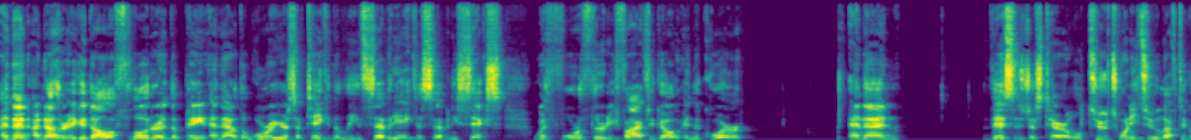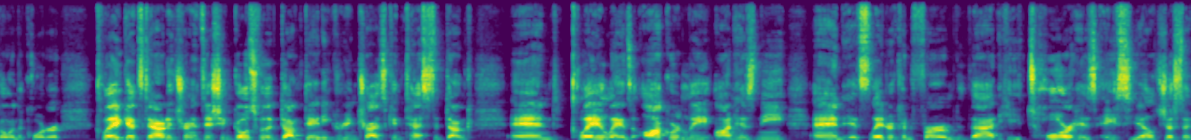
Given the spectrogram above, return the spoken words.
And then another Iguodala floater in the paint, and now the Warriors have taken the lead 78 to 76 with 4:35 to go in the quarter. And then this is just terrible. 222 left to go in the quarter. Klay gets down in transition, goes for the dunk. Danny Green tries to contest the dunk, and Klay lands awkwardly on his knee, and it's later confirmed that he tore his ACL. Just a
